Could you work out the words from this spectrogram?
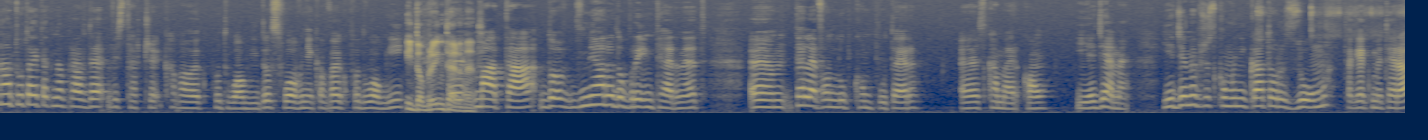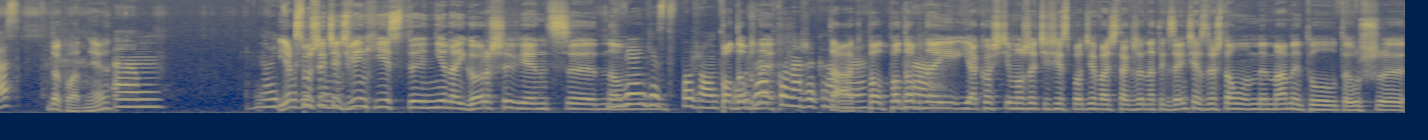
No a tutaj tak naprawdę wystarczy kawałek podłogi, dosłownie kawałek podłogi. I dobry internet. E, Mata, do, w miarę dobry internet, telefon lub komputer e, z kamerką i jedziemy. Jedziemy przez komunikator Zoom, tak jak my teraz. Dokładnie. Em, no Jak słyszycie, dźwięk jest y, nie najgorszy, więc y, no, Dźwięk jest w porządku, podobne, rzadko narzekamy. tak, po, podobnej jakości możecie się spodziewać także na tych zajęciach. Zresztą my mamy tu, to już y,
